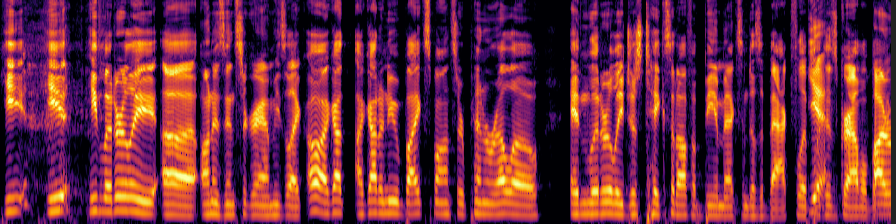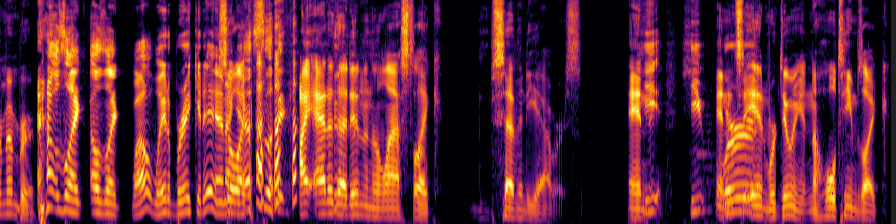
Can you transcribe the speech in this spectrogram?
He he he literally uh, on his Instagram he's like, oh, I got I got a new bike sponsor, Pinarello, and literally just takes it off of BMX and does a backflip Yeah, with his gravel bike. I remember. And I was like, I was like, well, way to break it in. so I like, like I added that in in the last like seventy hours, and he he and it's in. We're doing it, and the whole team's like,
